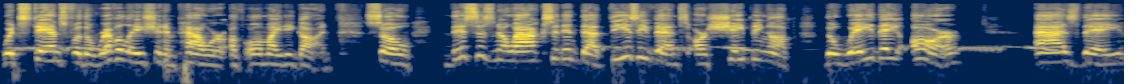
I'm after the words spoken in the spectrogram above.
which stands for the revelation and power of Almighty God. So, this is no accident that these events are shaping up the way they are as they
